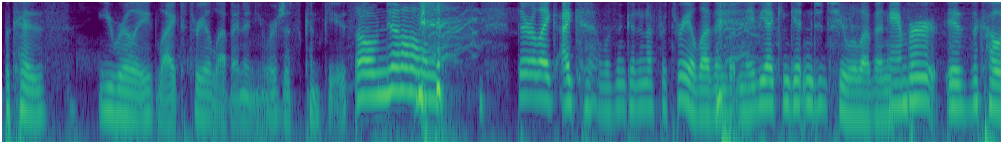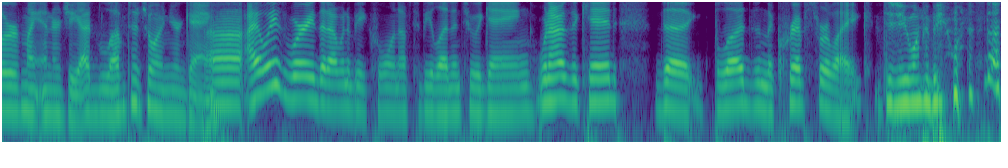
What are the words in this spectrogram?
because you really liked 311 and you were just confused? Oh no. They're like, I c- I wasn't good enough for 311, but maybe I can get into 211. Amber is the color of my energy. I'd love to join your gang. Uh, I always worried that I wouldn't be cool enough to be led into a gang. When I was a kid, the Bloods and the Crips were like, Did you want to be one of them?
